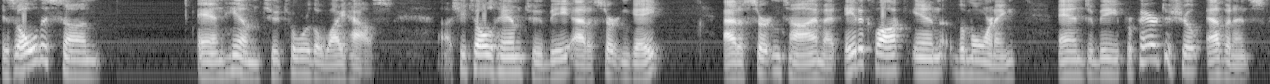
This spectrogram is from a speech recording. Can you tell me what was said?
his oldest son and him to tour the White House. Uh, she told him to be at a certain gate at a certain time at 8 o'clock in the morning and to be prepared to show evidence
